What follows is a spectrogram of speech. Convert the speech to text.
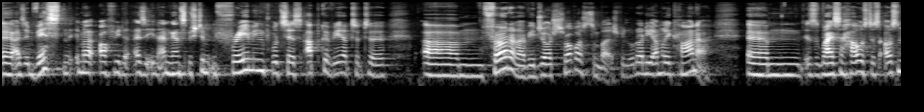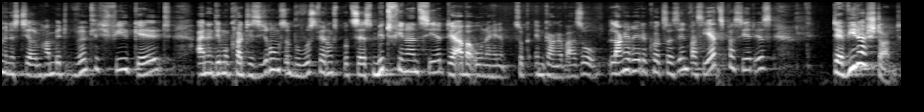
äh, also im Westen immer auch wieder, also in einem ganz bestimmten Framing-Prozess abgewertete ähm, Förderer wie George Soros zum Beispiel oder die Amerikaner, ähm, das Weiße Haus, das Außenministerium haben mit wirklich viel Geld einen Demokratisierungs- und Bewusstwerdungsprozess mitfinanziert, der aber ohnehin im, im Gange war. So, lange Rede, kurzer Sinn. Was jetzt passiert ist, der Widerstand,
